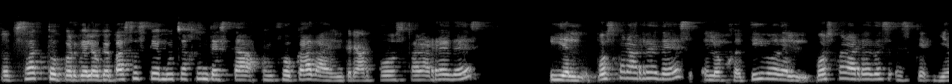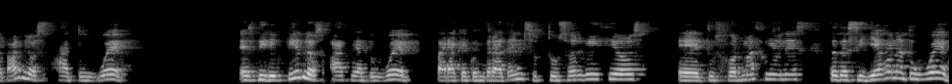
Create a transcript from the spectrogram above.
Exacto, porque lo que pasa es que mucha gente está enfocada en crear posts para redes y el post para redes, el objetivo del post para redes es que llevarlos a tu web, es dirigirlos hacia tu web para que contraten tus servicios, eh, tus formaciones. Entonces, si llegan a tu web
